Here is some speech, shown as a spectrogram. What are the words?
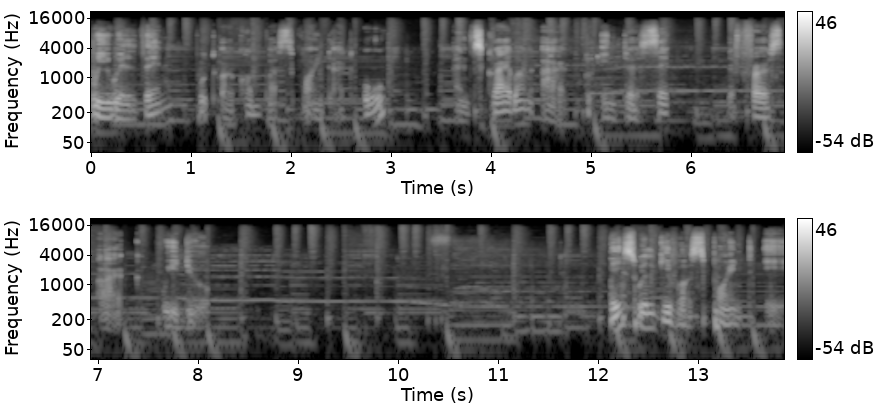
We will then put our compass point at O and scribe an arc to intersect the first arc we drew. This will give us point A.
